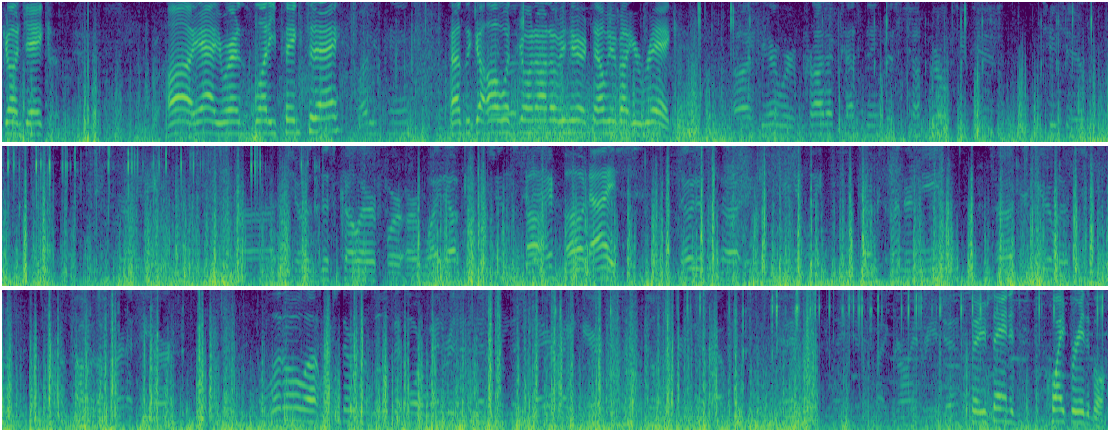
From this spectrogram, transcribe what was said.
going, Jake? Oh yeah, you're wearing slutty pink today? Slutty pink. How's it go? Oh, what's going on over here? Tell me about your rig. Uh, here we're product testing this Tough Girl Tutus tutu. Uh, shows this color for our whiteout conditions today. Oh, oh nice. Notice uh, it conveniently tucks underneath uh, your ear loops on top of the harness here. A little, uh, wish there was a little bit more wind resistance from this layer right here. It still feels pretty good about wind circulation in my groin region. So you're saying it's quite breathable?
